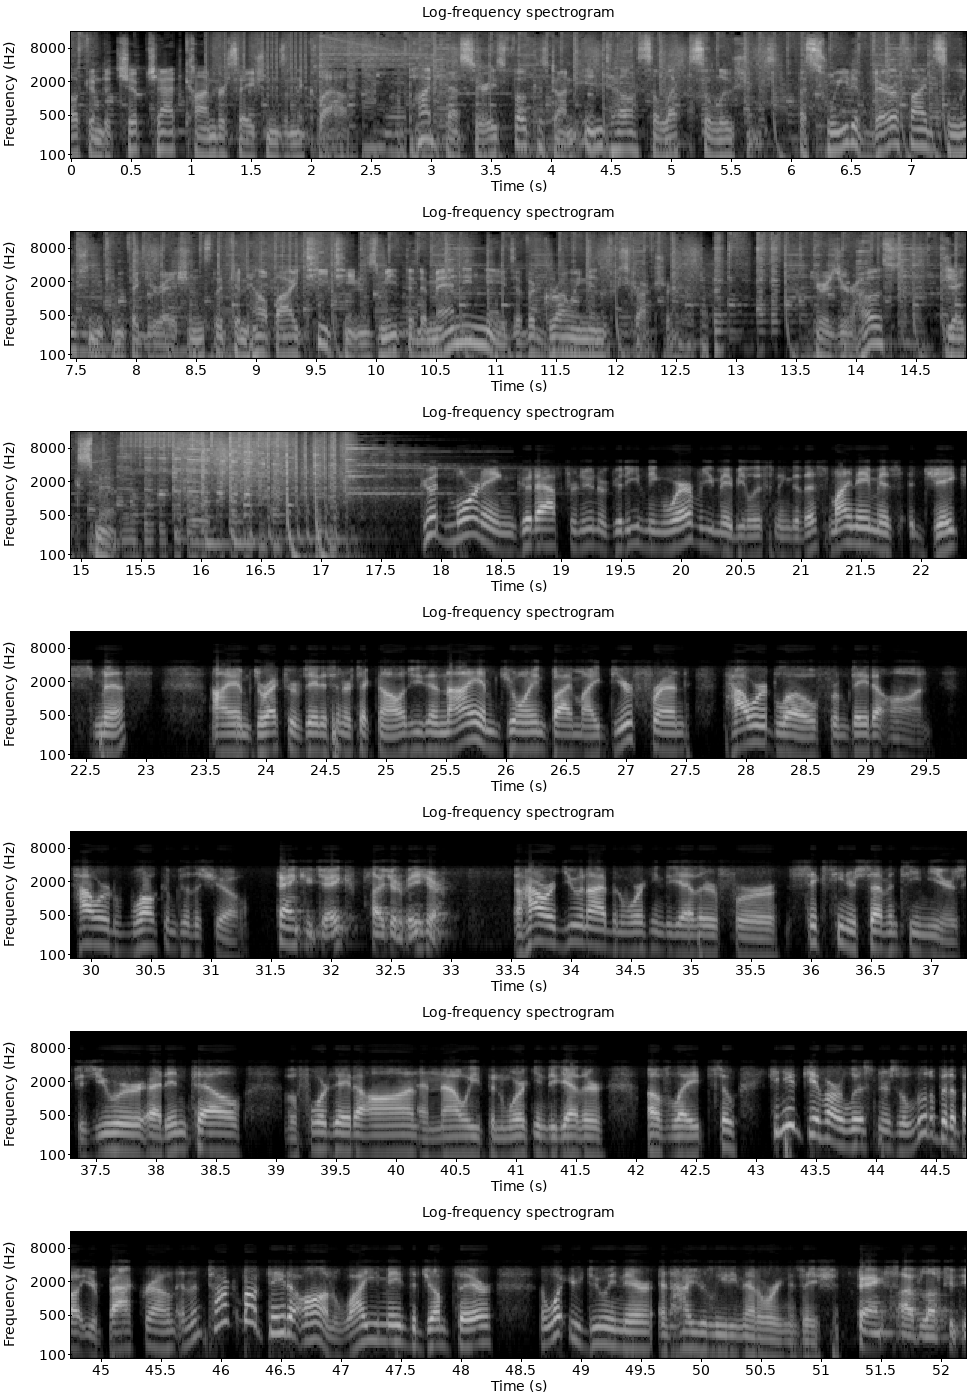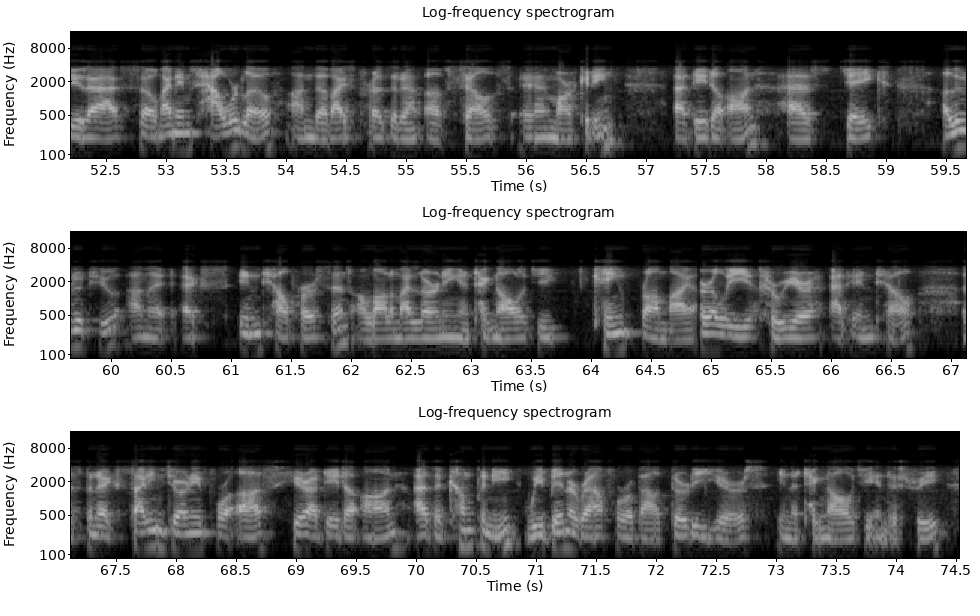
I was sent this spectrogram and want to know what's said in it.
Welcome to Chip Chat Conversations in the Cloud, a podcast series focused on Intel Select Solutions, a suite of verified solution configurations that can help IT teams meet the demanding needs of a growing infrastructure. Here's your host, Jake Smith. Good morning, good afternoon, or good evening, wherever you may be listening to this. My name is Jake Smith. I am Director of Data Center Technologies, and I am joined by my dear friend, Howard Lo from DataON. Howard, welcome to the show. Thank you, Jake. Pleasure to be here. Now, Howard, you and I have been working together for 16 or 17 years because you were at Intel before DataON, and now we've been working together of late. So can you give our listeners a little bit about your background and then talk about DataON, why you made the jump there, and what you're doing there and how you're leading that organization. Thanks. I'd love to do that. So my name is Howard Lo. I'm the Vice President of Sales and Marketing at DataON. As Jake alluded to, I'm an ex-Intel person. A lot of my learning and technology came from my early career at Intel. It's been an exciting journey for us here at DataON. As a company, we've been around for about 30 years in the technology industry.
